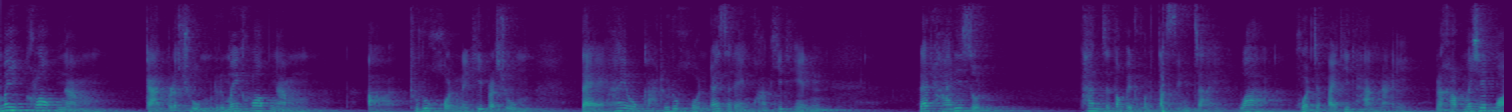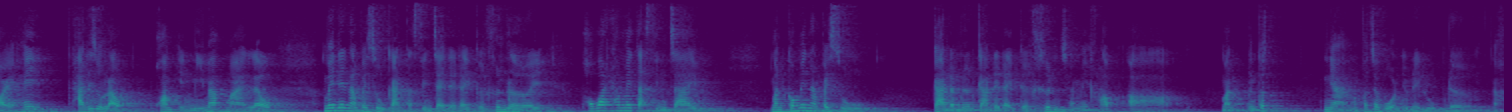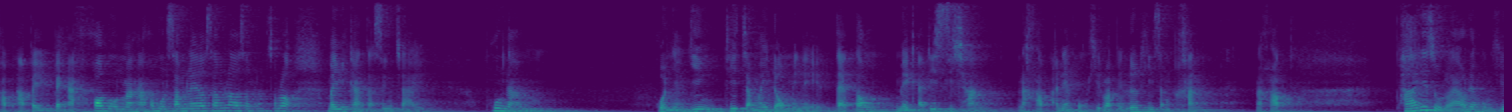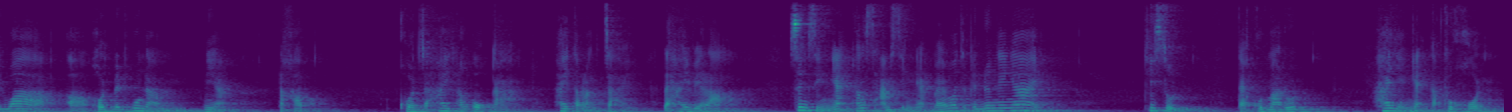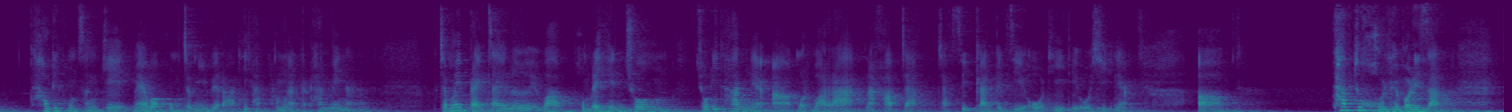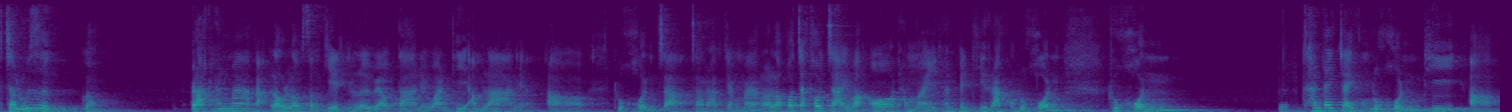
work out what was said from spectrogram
ไม่ครอบงำการประชุมหรือไม่ครอบงำทุกๆคนในที่ประชุม แต่ให้โอกาสทุกๆคนได้แสดงความคิดเห็น และท้ายที่สุด ท่านจะต้องเป็นคนตัดสินใจว่าควรจะไปที่ทางไหนนะครับ ไม่ใช่ปล่อยให้ท้ายที่สุดแล้วความเห็นมีมากมายแล้ว ไม่ได้นำไปสู่การตัดสินใจใด ๆ เกิดขึ้นเลย เพราะว่าถ้าไม่ตัดสินใจ มันก็ไม่นำไปสู่การดำเนินการใด ๆ เกิดขึ้นใช่ไหมครับมันมันก็งานมันก็จะวนอยู่ในลูปเดิมนะครับไปไปหาข้อมูลมาหาข้อมูลซ้ำแล้วซ้ำเล่าซ้ำแล้วซ้ำเล่าไม่มีการตัดสินใจ ผู้นำ ควรอย่างยิ่งที่จะไม่ dominate แต่ต้อง make a decision นะครับ อันนี้ผมคิดว่าเป็นเรื่องที่สำคัญนะครับ ท้ายที่สุดแล้วเนี่ยผมคิดว่าคนเป็นผู้นำเนี่ยนะครับ ควรจะให้ทั้งโอกาส ให้กำลังใจและให้เวลา ซึ่งสิ่งนี้ทั้ง 3 สิ่งนี้แม้ว่าจะเป็นเรื่องง่าย ๆ ที่สุด แต่คุณมารุตให้อย่างเงี้ยกับทุกคน เท่าที่ผมสังเกต แม้ว่าผมจะมีเวลาที่ทำงานกับท่านไม่นาน จะไม่แปลกใจเลยว่าผมได้เห็นช่วงช่วงที่ท่านเนี่ยหมดวาระนะครับจากจากการเป็น CEO ที่ที่โอชิเนี่ยแทบทุกคนในบริษัทจะรู้สึกแบบรักท่านมากอะเราเราสังเกตเห็นเลยแววตาในวันที่อำลาเนี่ยทุกคนจะจะรักอย่างมาก แล้วเราก็จะเข้าใจว่าอ๋อทำไมท่านเป็นที่รักของทุกคน ทุกคนท่านได้ใจของทุกคนที่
